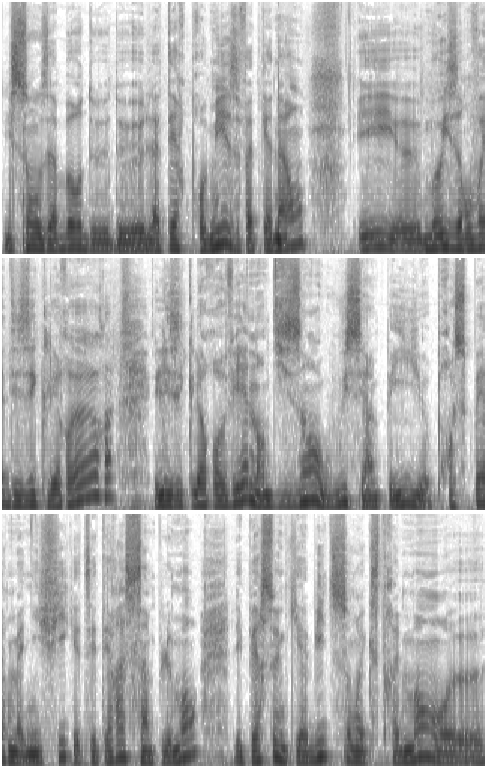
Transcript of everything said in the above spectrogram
ils sont aux abords de, de la terre promise, enfin de Canaan, et Moïse envoie des éclaireurs, et les éclaireurs reviennent en disant oui, c'est un pays euh, prospère, magnifique, etc. Simplement, les personnes qui habitent sont extrêmement euh,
